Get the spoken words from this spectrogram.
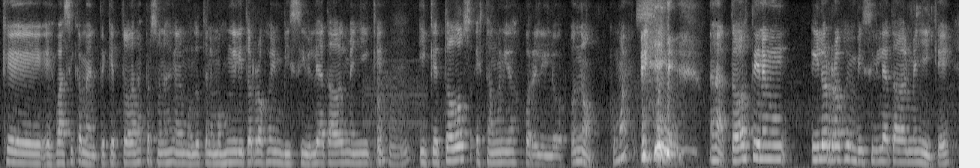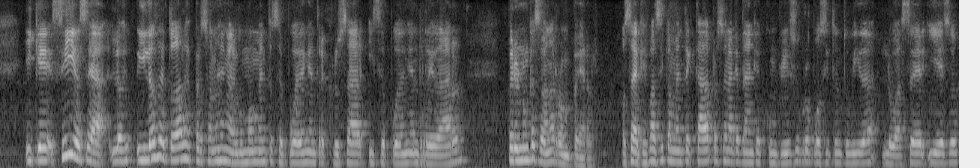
que es básicamente que todas las personas en el mundo tenemos un hilito rojo invisible atado al meñique y que todos están unidos por el hilo, o no, ¿cómo es? Sí. Ajá, todos tienen un hilo rojo invisible atado al meñique y que sí, o sea, los hilos de todas las personas en algún momento se pueden entrecruzar y se pueden enredar, pero nunca se van a romper. O sea, que es básicamente cada persona que tenga que cumplir su propósito en tu vida lo va a hacer y eso,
